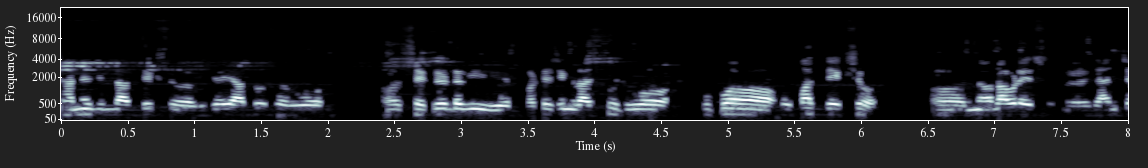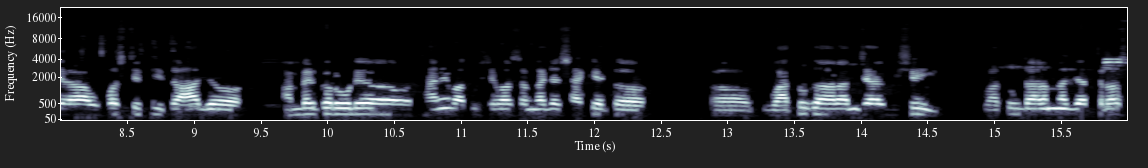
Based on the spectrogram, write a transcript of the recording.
ठाणे जिल्हा अध्यक्ष विजय यादव सर व सेक्रेटरी फटेसिंग राजपूत व उप उपाध्यक्ष अं, नलावडे यांच्या उपस्थितीत आज आंबेडकर रोड ठाणे वाहतूक सेवा संघाच्या शाखेत वाहतूकदारांच्या विषयी वाहतूकदारांना ज्या त्रास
